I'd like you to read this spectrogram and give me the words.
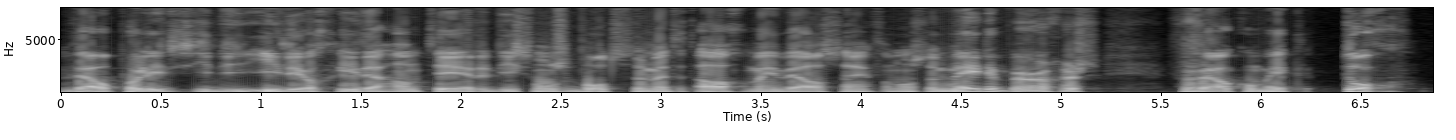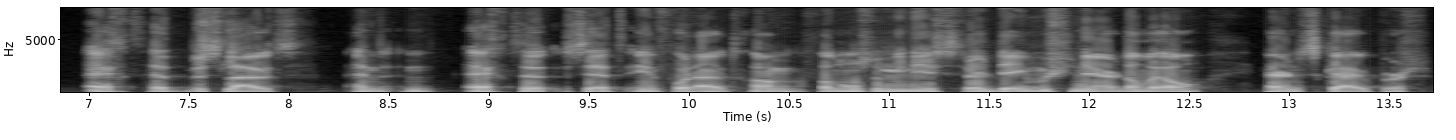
wel politici die ideologieën hanteren die soms botsen met het algemeen welzijn van onze medeburgers, verwelkom ik toch echt het besluit en een echte zet in vooruitgang van onze minister, demissionair dan wel, Ernst Kuipers.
